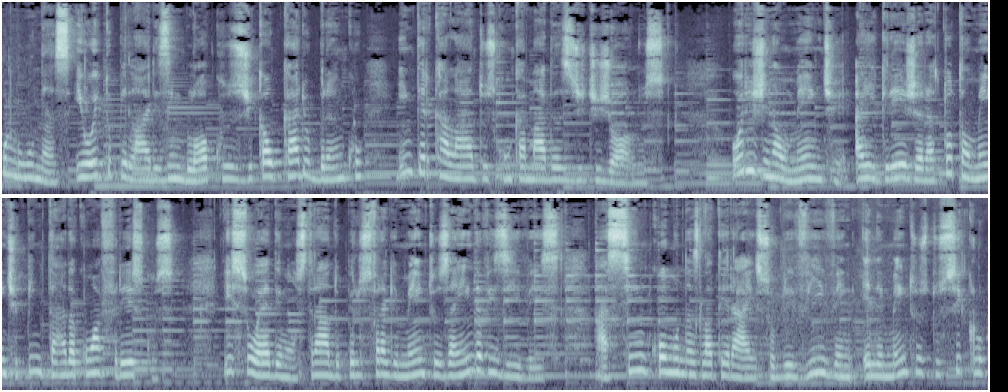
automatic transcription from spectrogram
colunas e oito pilares em blocos de calcário branco intercalados com camadas de tijolos. Originalmente, a igreja era totalmente pintada com afrescos. Isso é demonstrado pelos fragmentos ainda visíveis, assim como nas laterais sobrevivem elementos do ciclo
